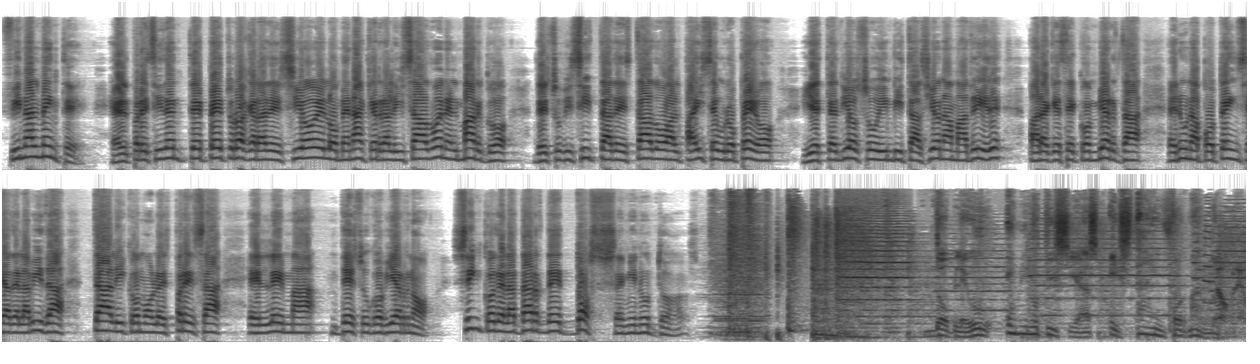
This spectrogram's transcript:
Finalmente, el presidente Petro agradeció el homenaje realizado en el marco de su visita de Estado al país europeo y extendió su invitación a Madrid para que se convierta en una potencia de la vida tal y como lo expresa el lema de su gobierno. 5 de la tarde, 12 minutos. WM Noticias está informando.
